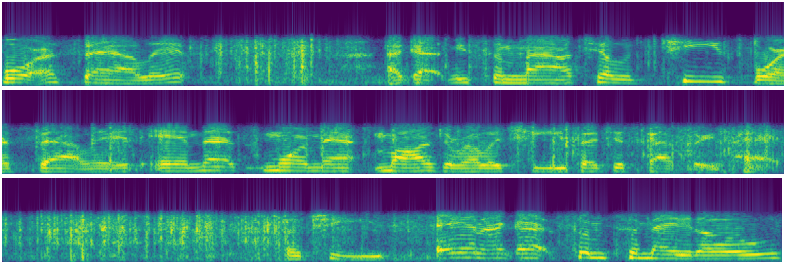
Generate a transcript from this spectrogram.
for a salad. I got me some cheddar cheese for a salad, and that's more ma- mozzarella cheese. I just got three packs of cheese. And I got some tomatoes.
